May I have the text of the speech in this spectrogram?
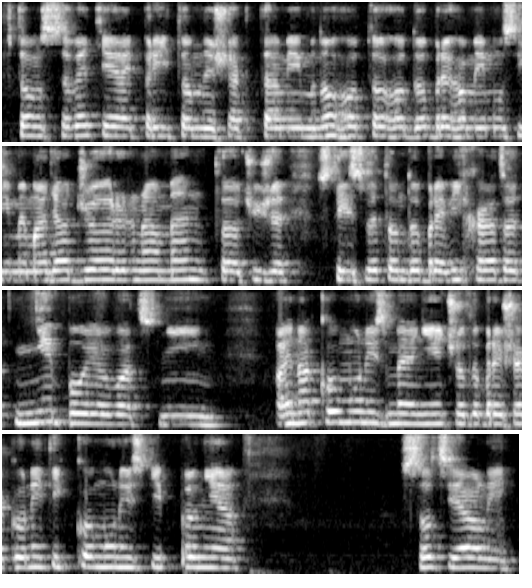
v tom svete aj prítomné, však tam je mnoho toho dobrého, my musíme mať adjournamento, čiže s tým svetom dobre vychádzať, nebojovať s ním. Aj na komunizme je niečo dobré, však oni tí komunisti plnia sociálny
